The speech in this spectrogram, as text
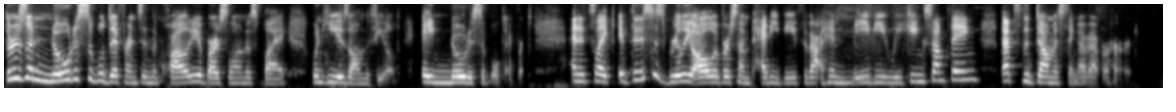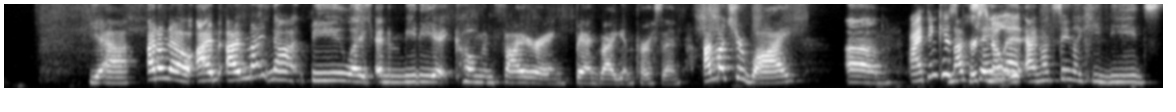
there's a noticeable difference in the quality of barcelona's play when he is on the field a noticeable difference and it's like if this is really all over some petty beef about him maybe leaking something that's the dumbest thing i've ever heard Yeah, I don't know. I I might not be like an immediate Koeman firing bandwagon person. I'm not sure why. Um, i think I'm his not personnel saying that, I'm not saying like he needs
